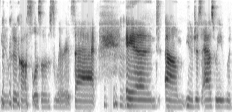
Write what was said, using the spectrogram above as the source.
you know, Pentecostalism is where it's at. and um, you know, just as we would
